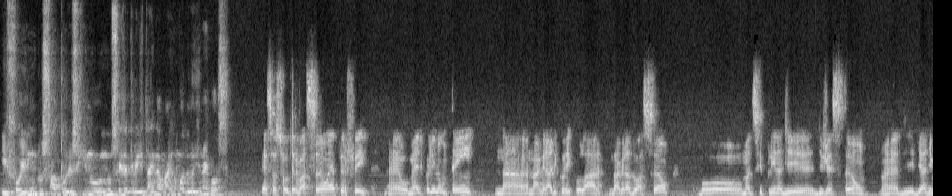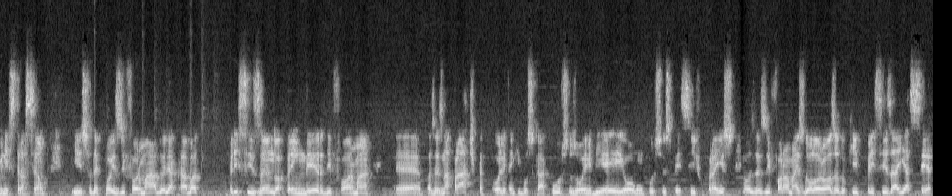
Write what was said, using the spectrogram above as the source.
E foi um dos fatores que nos fez acreditar ainda mais no modelo de negócio. Essa sua observação é perfeita. Né? O médico ele não tem na, na grade curricular da graduação ou uma disciplina de, de gestão, né, de, de administração. E isso depois de formado ele acaba precisando aprender de forma é, às vezes na prática, ou ele tem que buscar cursos, ou MBA, ou algum curso específico para isso, ou às vezes de forma mais dolorosa do que precisaria ser.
